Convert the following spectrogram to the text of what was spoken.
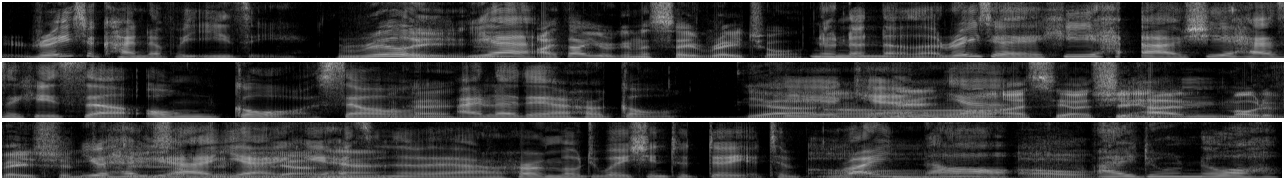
Rachel kind of easy. Really? Yeah. I thought you were gonna say Rachel. No, no, no. no. Rachel, he, uh, she has his uh, own goal, so Okay. I let uh, her go. Yeah. He Oh, yeah. I see. I see. She had motivation. You to have, do yeah, something. yeah, He has uh, her motivation to do it. Right now, Oh. I don't know.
